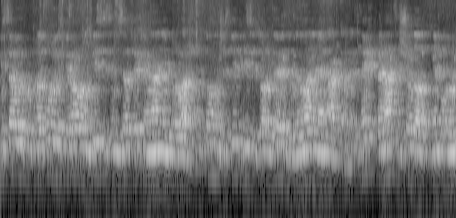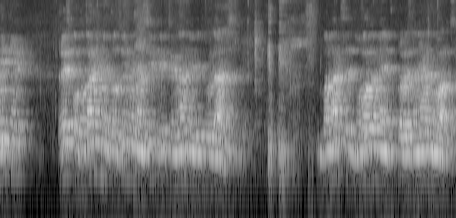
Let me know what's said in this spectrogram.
місцевою прокуратурою скеровано 273 кримінальні провадження, в тому числі 249 з обвинувальними актами. З них 13 щодо неповнолітніх, 3 з клопотаннями про звільнення осіб від кримінальної відповідальності, 12 з угодами про визнання винуватості.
